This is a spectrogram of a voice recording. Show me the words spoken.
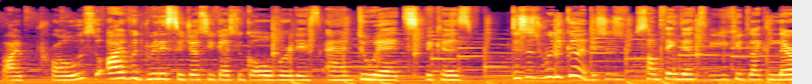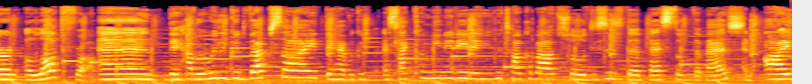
by pros. So I would really suggest you guys to go over this and do it because this is really good. This is something that you could like learn a lot from. And they have a really good website. They have a good a Slack community that you could talk about. So this is the best of the best. And I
